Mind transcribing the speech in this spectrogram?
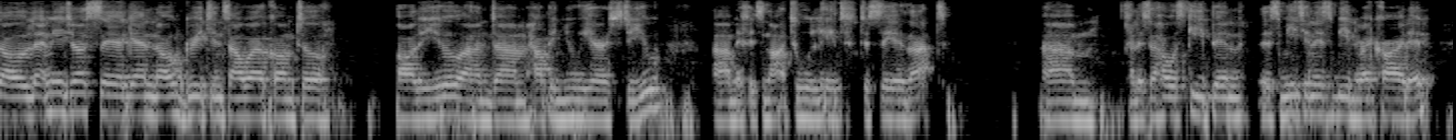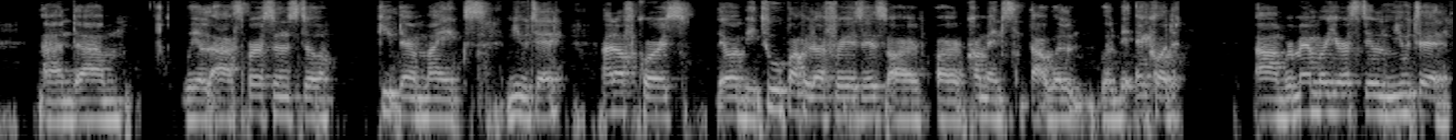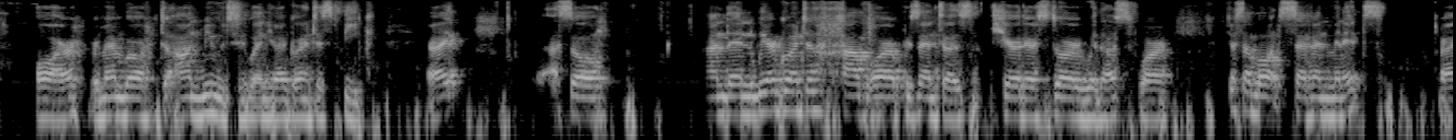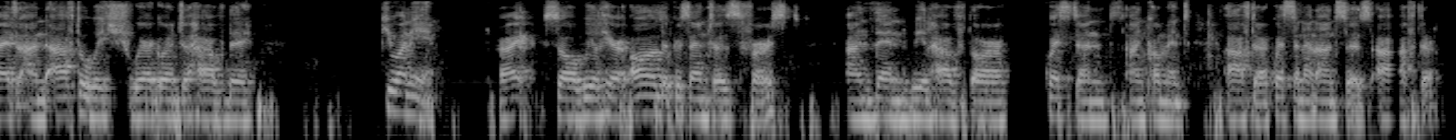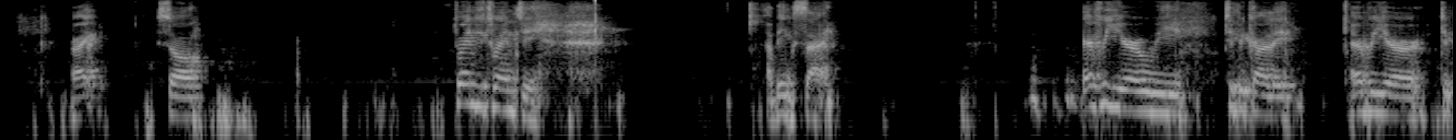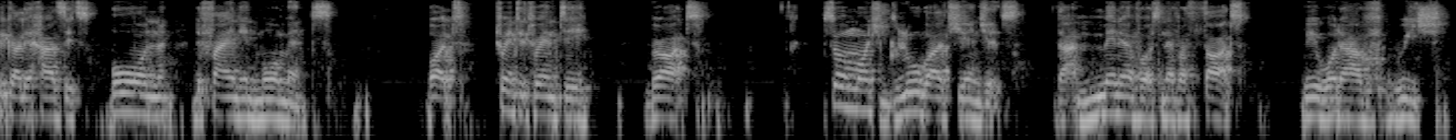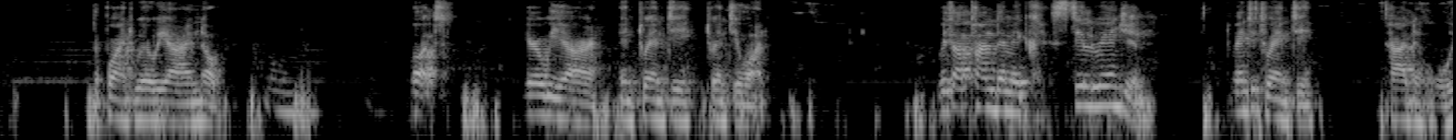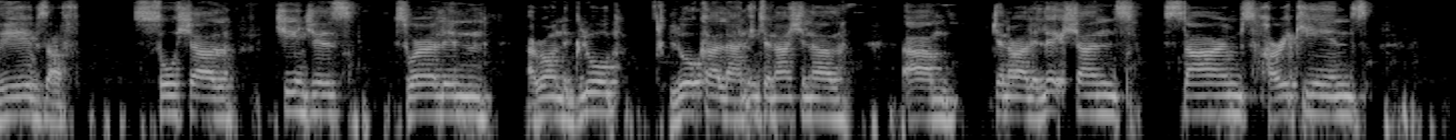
So let me just say again now, greetings and welcome to all of you and um, happy new year's to you. Um, if it's not too late to say that. Um, a housekeeping, this meeting is being recorded and um, we'll ask persons to keep their mics muted. And of course, there will be two popular phrases or, or comments that will, will be echoed. Um, remember, you're still muted, or remember to unmute when you're going to speak, right? So, and then we are going to have our presenters share their story with us for just about seven minutes, right? And after which we're going to have the Q&A, right? So we'll hear all the presenters first, and then we'll have our questions and comment after, question and answers after, right? So 2020, a big sigh. Every year we typically, every year typically has its own defining moments. But 2020 brought so much global changes that many of us never thought we would have reached the point where we are now. But here we are in 2021. With a pandemic still ranging, 2020 had waves of social changes swirling around the globe, local and international, um, general elections, storms, hurricanes,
